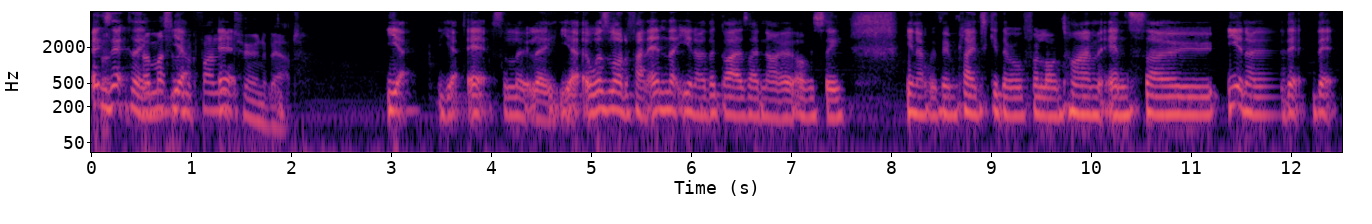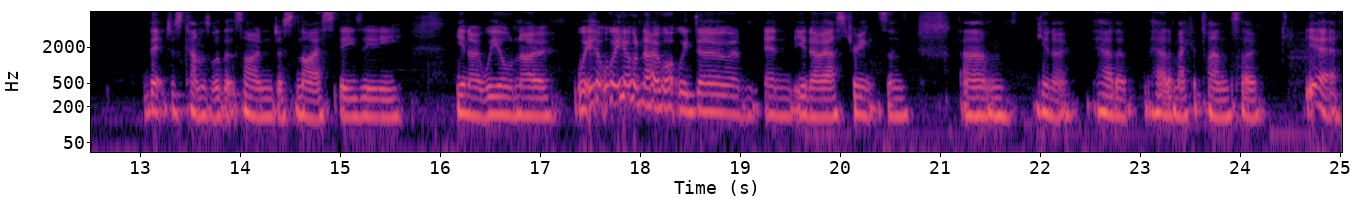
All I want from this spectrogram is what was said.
Exactly. So, so it must have yeah. been a fun yeah. turnabout. Yeah, yeah, absolutely. Yeah, it was a lot of fun. And that, you know, the guys I know, obviously, you know, we've been playing together all for a long time. And so, you know, that, that, that just comes with its own just nice, easy, you know, we all know, we, we all know what we do and, and, you know, our strengths and, um, you know, how to, how to make it fun. So yeah,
